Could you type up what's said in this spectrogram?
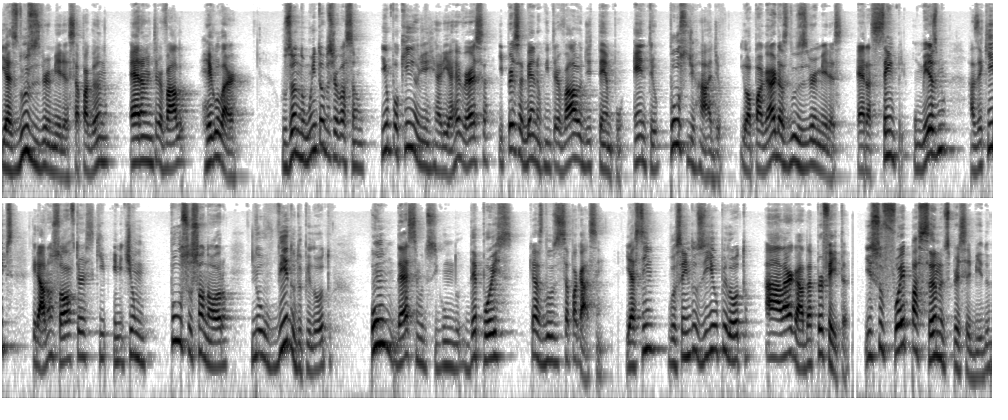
e as luzes vermelhas se apagando era um intervalo regular. Usando muita observação e um pouquinho de engenharia reversa e percebendo que o intervalo de tempo entre o pulso de rádio e o apagar das luzes vermelhas era sempre o mesmo, as equipes criaram softwares que emitiam um pulso sonoro no ouvido do piloto um décimo de segundo depois que as luzes se apagassem. E assim você induzia o piloto à largada perfeita. Isso foi passando despercebido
